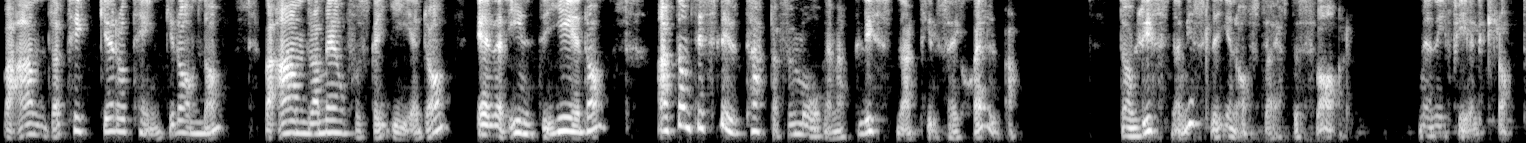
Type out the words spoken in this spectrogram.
vad andra tycker och tänker om dem, vad andra människor ska ge dem eller inte ge dem, att de till slut tappar förmågan att lyssna till sig själva. De lyssnar visserligen ofta efter svar, men i fel kropp.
